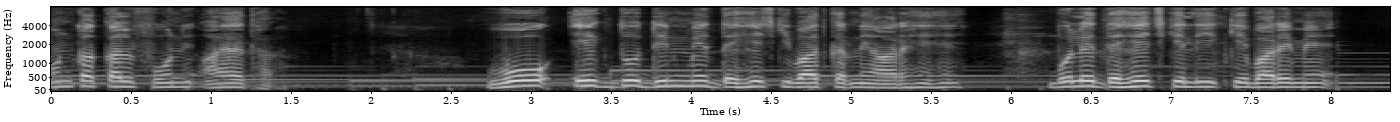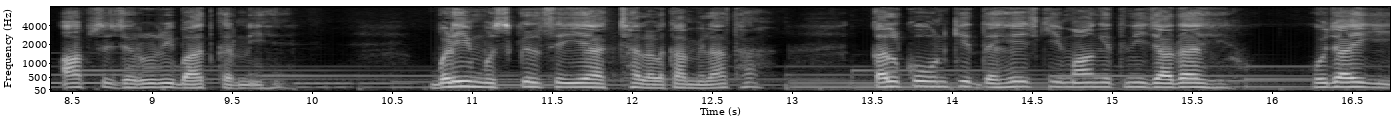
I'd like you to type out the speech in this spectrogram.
उनका कल फ़ोन आया था। वो एक दो दिन में दहेज की बात करने आ रहे हैं। बोले, दहेज के लिए के बारे में आपसे ज़रूरी बात करनी है। बड़ी मुश्किल से यह अच्छा लड़का मिला था। कल को उनकी दहेज की मांग इतनी ज़्यादा हो जाएगी,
